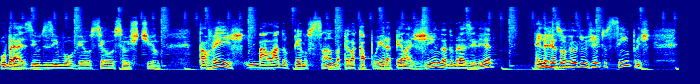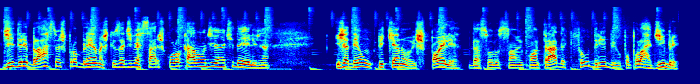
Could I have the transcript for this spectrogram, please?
o Brasil desenvolveu seu, seu estilo? Talvez embalado pelo samba, pela capoeira, pela ginga do brasileiro, ele resolveu de um jeito simples de driblar seus problemas que os adversários colocavam diante deles, né? E já deu um pequeno spoiler da solução encontrada, que foi o drible, o popular drible.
